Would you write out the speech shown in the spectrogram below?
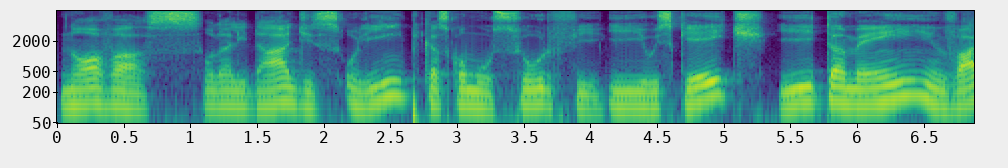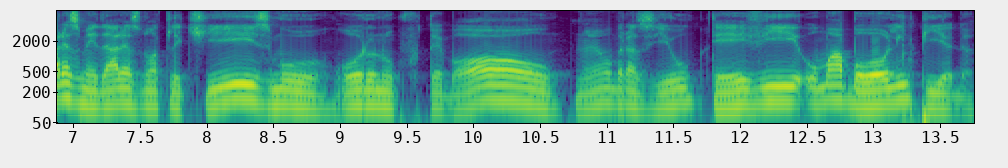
novas modalidades olímpicas como o surf e o skate e também várias medalhas no atletismo, ouro no futebol, né? O Brasil teve uma boa Olimpíada.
